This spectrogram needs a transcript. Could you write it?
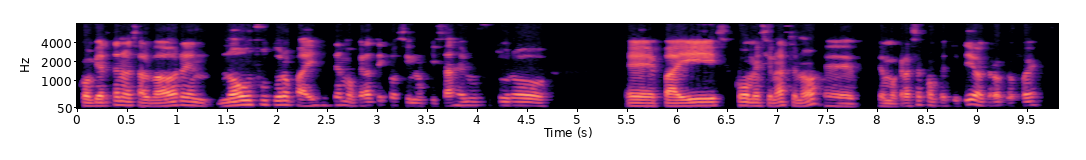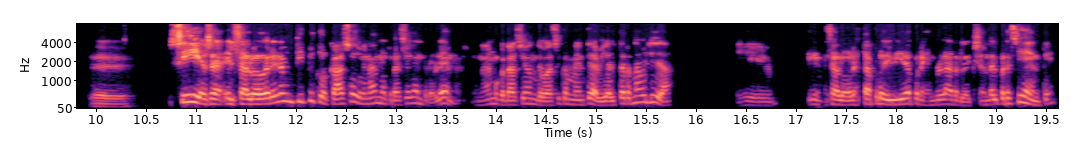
convierten a El Salvador en no un futuro país democrático, sino quizás en un futuro eh, país, como mencionaste, ¿no? Eh, democracia competitiva, creo que fue. Sí, o sea, El Salvador era un típico caso de una democracia con problemas, una democracia donde básicamente había alternabilidad. En El Salvador está prohibida, por ejemplo, la reelección del presidente,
